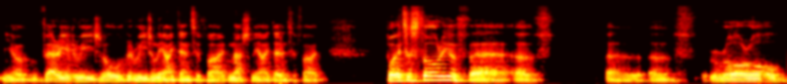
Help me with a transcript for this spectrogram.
you know very regional, regionally identified, nationally identified. But it's a story of uh, of uh, of rural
